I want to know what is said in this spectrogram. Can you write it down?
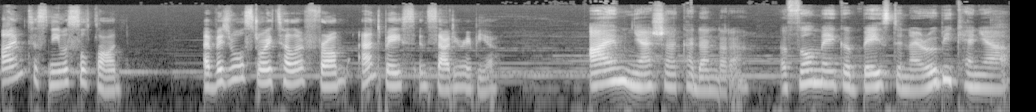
I'm Tasneem Al Sultan, a visual storyteller from and based in Saudi Arabia. I'm Nyasha Kadandara, a filmmaker based in Nairobi, Kenya,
